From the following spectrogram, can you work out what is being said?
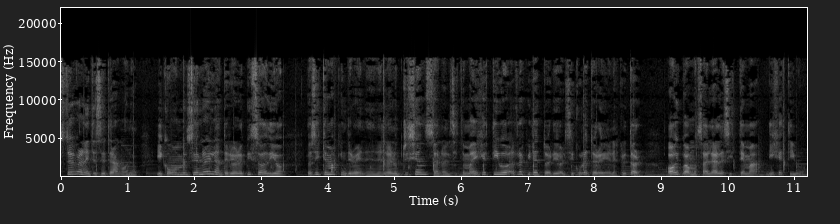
Hola, soy Vanessa Cetrángulo y como mencioné en el anterior episodio, los sistemas que intervienen en la nutrición son el sistema digestivo, el respiratorio, el circulatorio y el excretor. Hoy vamos a hablar del sistema digestivo.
